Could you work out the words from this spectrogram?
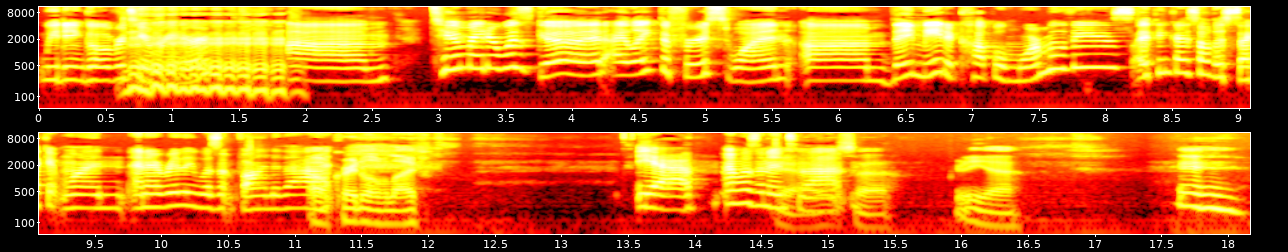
We didn't go over Tomb Raider. um Tomb Raider was good. I liked the first one. Um, they made a couple more movies. I think I saw the second one, and I really wasn't fond of that. Oh. Cradle of Life. yeah, I wasn't into yeah, that. It's, uh, pretty, uh.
